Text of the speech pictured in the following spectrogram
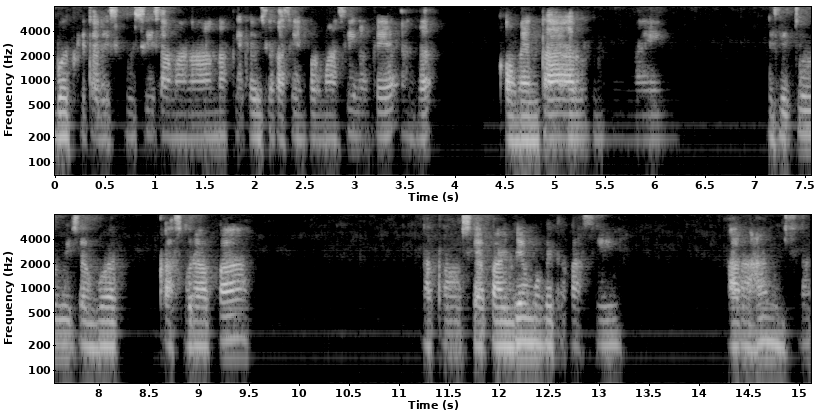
buat kita diskusi sama anak-anak kita bisa kasih informasi nanti ada komentar mengenai di situ bisa buat kelas berapa atau siapa aja mau kita kasih arahan bisa.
